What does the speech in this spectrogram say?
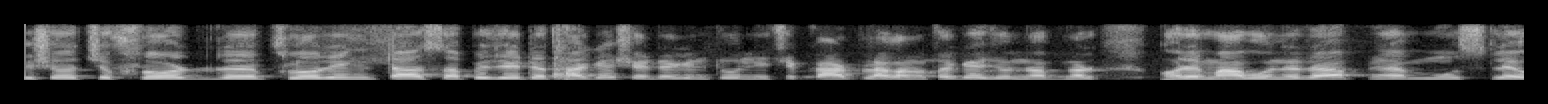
বিষয় হচ্ছে ফ্লোর ফ্লোরিং টাচ আপে যেটা থাকে সেটা কিন্তু নিচে কাঠ লাগানো থাকে। এই জন্য আপনার ঘরে মা বোনেরা মুছলেও,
